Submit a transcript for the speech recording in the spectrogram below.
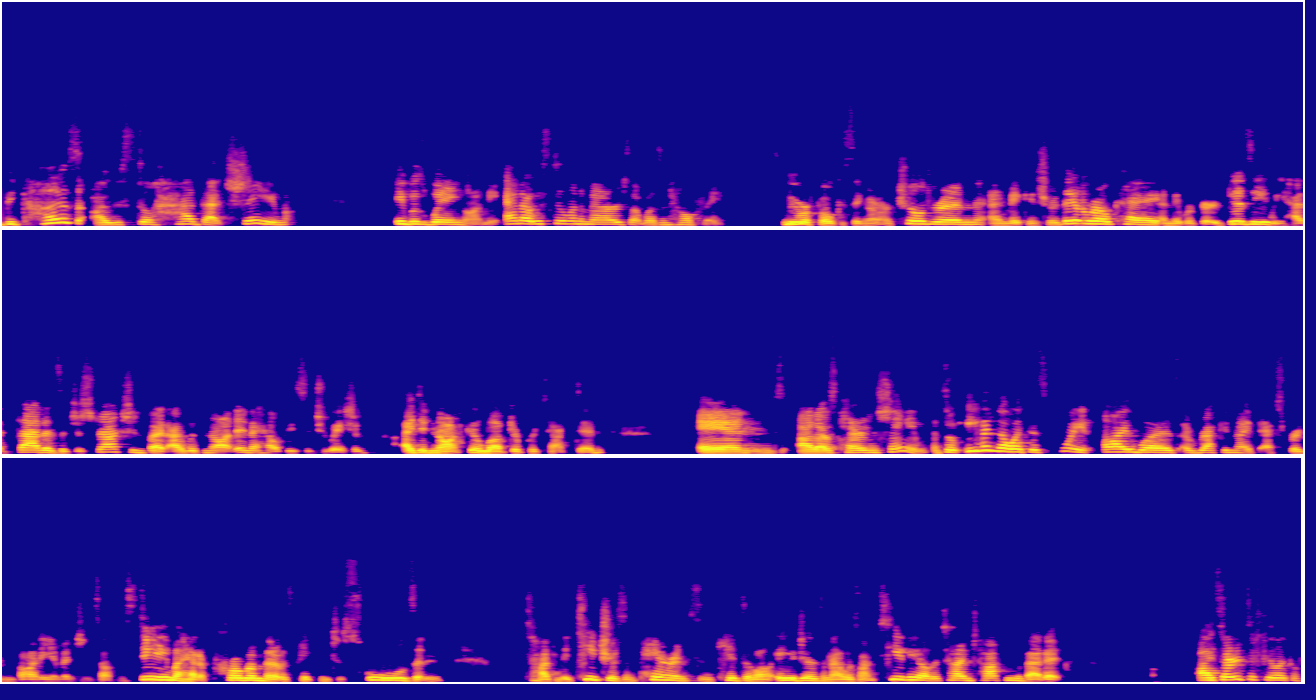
because I was still had that shame, it was weighing on me. And I was still in a marriage that wasn't healthy. We were focusing on our children and making sure they were okay. And they were very busy. We had that as a distraction, but I was not in a healthy situation. I did not feel loved or protected and, and I was carrying shame. And so even though at this point I was a recognized expert in body image and self-esteem, I had a program that I was taking to schools and talking to teachers and parents and kids of all ages, and I was on TV all the time talking about it. I started to feel like a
